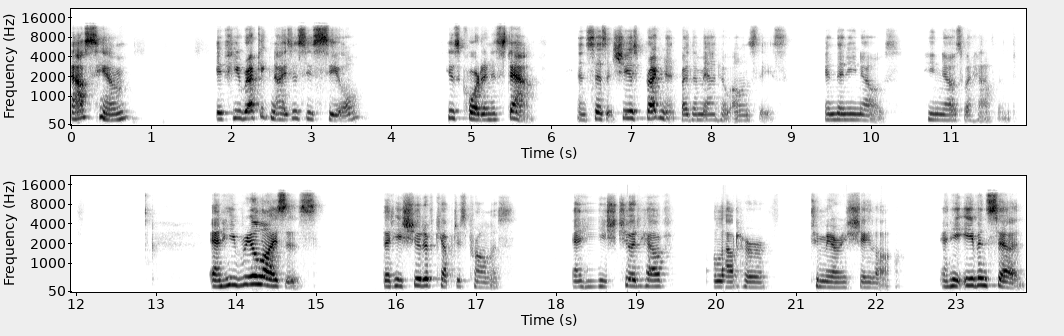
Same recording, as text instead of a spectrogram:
asks him if he recognizes his seal, his cord, and his staff, and says that she is pregnant by the man who owns these. And then he knows. He knows what happened. And he realizes that he should have kept his promise and he should have allowed her to marry Shelah. And he even said,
